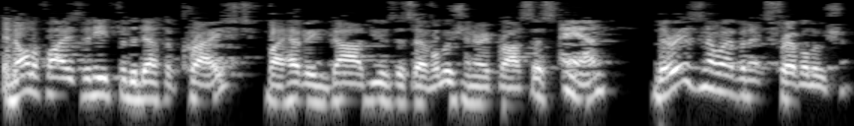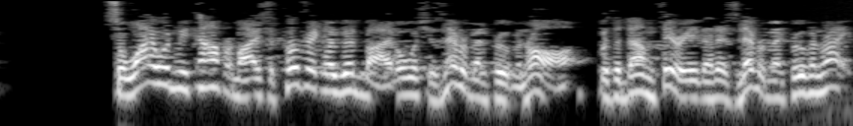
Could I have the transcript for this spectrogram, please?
It nullifies the need for the death of Christ by having God use this evolutionary process, and there is no evidence for evolution. So why would we compromise a perfectly good Bible, which has never been proven wrong, with a dumb theory that has never been proven right?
